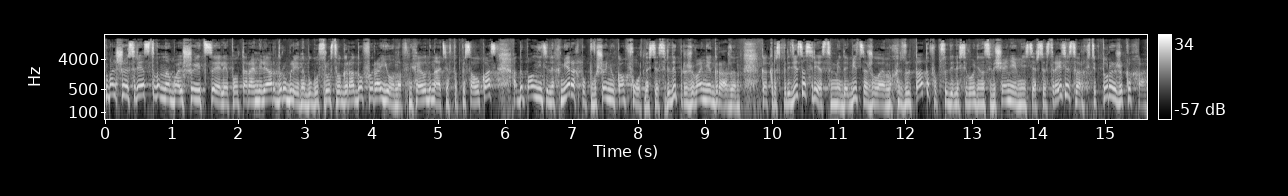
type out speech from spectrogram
Большие средства на большие цели. Полтора миллиарда рублей на благоустройство городов и районов. Михаил Игнатьев подписал указ о дополнительных мерах по повышению комфортности среды проживания граждан. Как распорядиться средствами и добиться желаемых результатов, обсудили сегодня на совещании в Министерстве строительства, архитектуры и ЖКХ.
